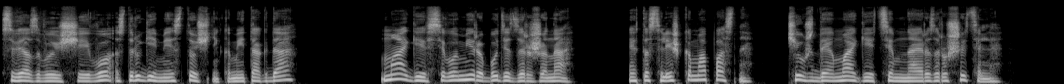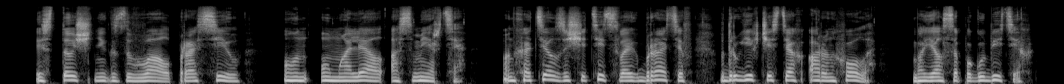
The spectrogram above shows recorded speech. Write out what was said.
связывающие его с другими источниками, и тогда магия всего мира будет заражена. Это слишком опасно. Чуждая магия темна и разрушительна. Источник звал, просил — он умолял о смерти. Он хотел защитить своих братьев в других частях Арнхолла, боялся погубить их,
